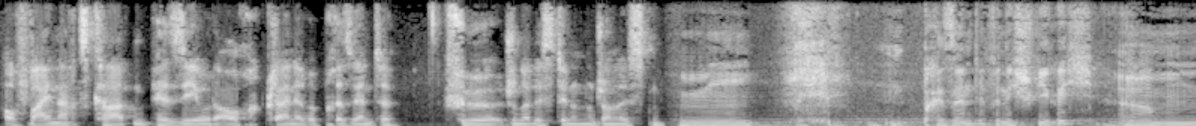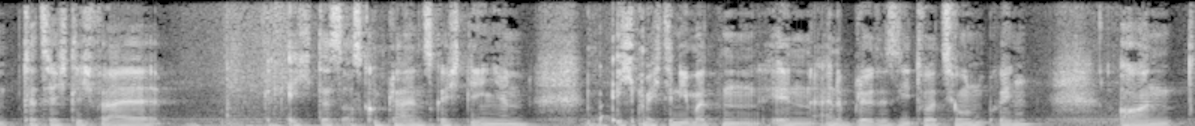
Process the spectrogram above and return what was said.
auf Weihnachtskarten per se oder auch kleinere Präsente? Für Journalistinnen und Journalisten? Hm. Präsente finde ich schwierig, ähm, tatsächlich, weil ich das aus Compliance-Richtlinien. Ich möchte niemanden in eine blöde Situation bringen und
